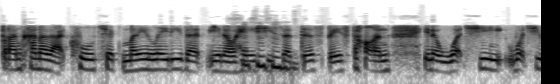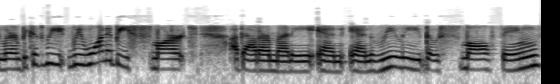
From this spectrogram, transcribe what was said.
but I'm kind of that cool chick money lady that, you know, hey, she said this based on, you know, what she what she learned because we we want to be smart about our money and and really those small things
